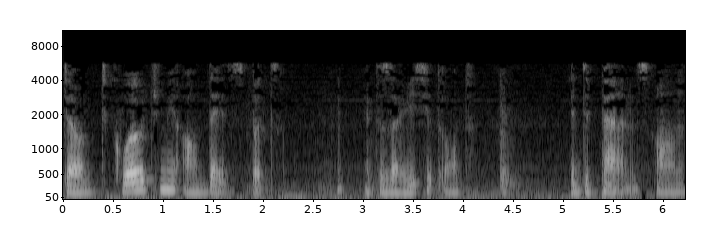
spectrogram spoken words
Don't quote me on this, but это зависит от It depends on.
